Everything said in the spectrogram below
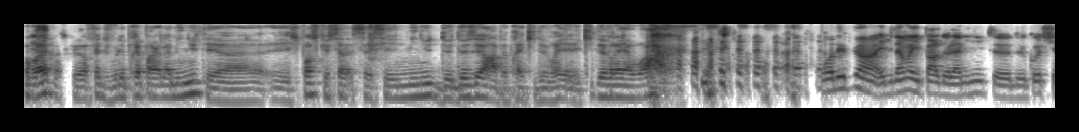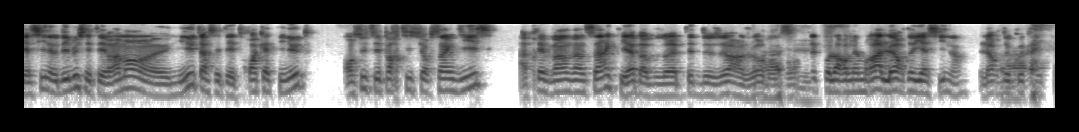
Ouais, parce que en fait, je voulais préparer la minute et, et je pense que c'est une minute de deux heures à peu près qui devrait, qui devrait y avoir. Au début, hein, évidemment, il parle de la minute de coach Yacine. Au début, c'était vraiment une minute, hein, c'était 3-4 minutes. Ensuite, c'est parti sur 5-10 après 20-25, puis là, bah, vous aurez peut-être deux heures un jour. Ah, peut-être qu'on leur nommera l'heure de Yacine, hein, l'heure de côté.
